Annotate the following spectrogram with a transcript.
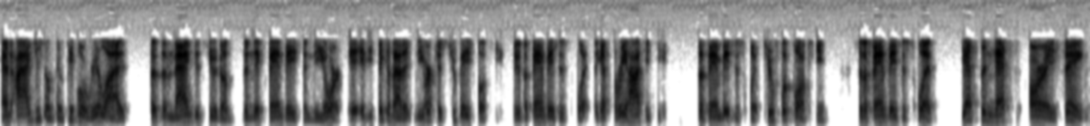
And I just don't think people realize the, the magnitude of the Knicks fan base in New York. If you think about it, New York has two baseball teams. The fan base is split. They got three hockey teams. The fan base is split. Two football teams. So the fan base is split. Yes, the Nets are a thing,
